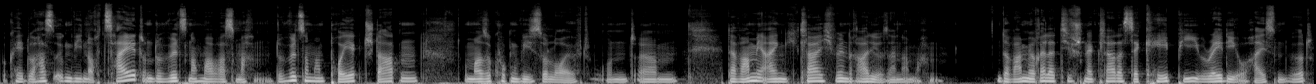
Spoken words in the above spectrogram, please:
okay, du hast irgendwie noch Zeit und du willst noch mal was machen. Du willst noch mal ein Projekt starten und mal so gucken, wie es so läuft. Und ähm, da war mir eigentlich klar, ich will einen Radiosender machen. Und da war mir relativ schnell klar, dass der KP Radio heißen wird.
